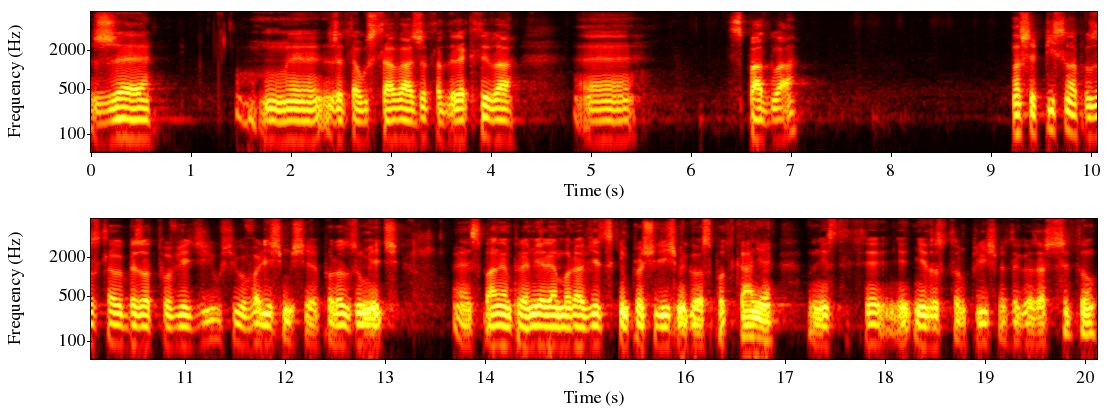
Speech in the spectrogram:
że, mm, e, że ta ustawa, że ta dyrektywa e, spadła. Nasze pisma pozostały bez odpowiedzi. Usiłowaliśmy się porozumieć e, z panem premierem Morawieckim. Prosiliśmy go o spotkanie. No niestety nie, nie dostąpiliśmy tego zaszczytu.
